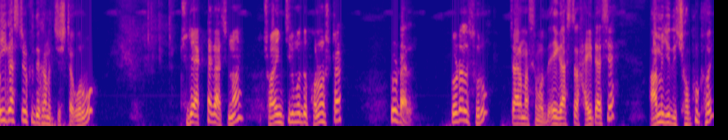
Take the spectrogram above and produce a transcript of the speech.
এই গাছটা একটু দেখানোর চেষ্টা করব। শুধু একটা গাছ নয়, ছয় ইঞ্চির মধ্যে ফলন স্টার্ট টোটাল টোটাল শুরু চার মাসের মধ্যে। এই গাছটার হাইট আছে, আমি যদি ছ ফুট হই,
